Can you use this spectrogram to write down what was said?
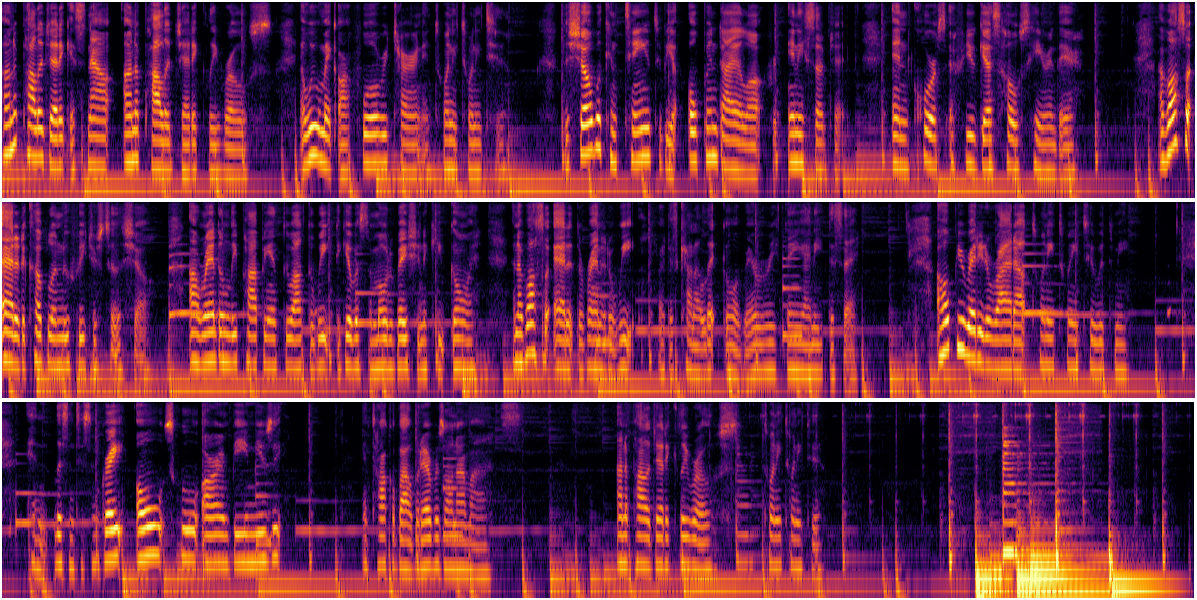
Unapologetic is now unapologetically Rose, and we will make our full return in 2022. The show will continue to be an open dialogue for any subject, and of course, a few guest hosts here and there. I've also added a couple of new features to the show. I'll randomly pop in throughout the week to give us some motivation to keep going. And I've also added the rant of the week, where I just kind of let go of everything I need to say. I hope you're ready to ride out 2022 with me and listen to some great old school R&B music and talk about whatever's on our minds. Unapologetically Rose, 2022.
